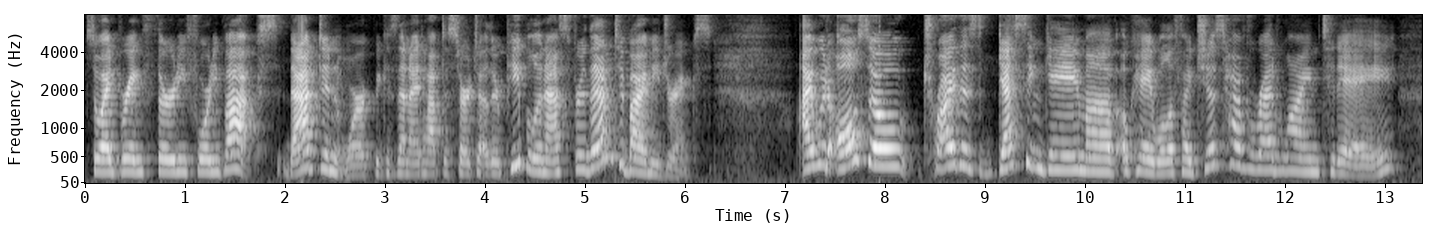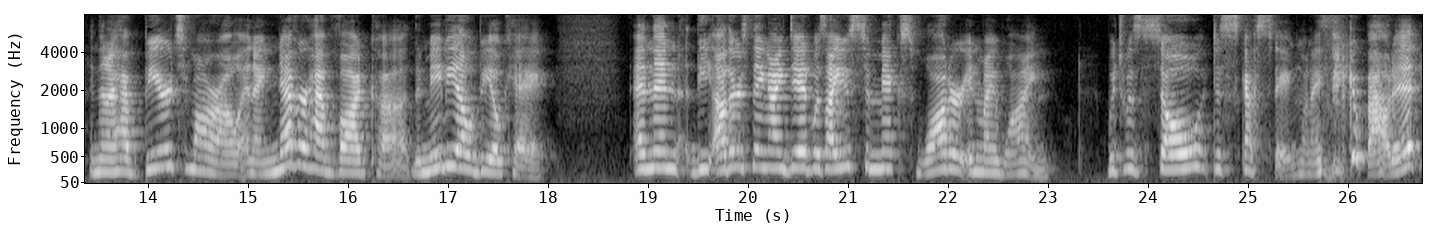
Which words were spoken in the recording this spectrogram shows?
So I'd bring 30, 40 bucks. That didn't work because then I'd have to start to other people and ask for them to buy me drinks. I would also try this guessing game of okay, well, if I just have red wine today and then I have beer tomorrow and I never have vodka, then maybe will be okay. And then the other thing I did was I used to mix water in my wine, which was so disgusting when I think about it.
